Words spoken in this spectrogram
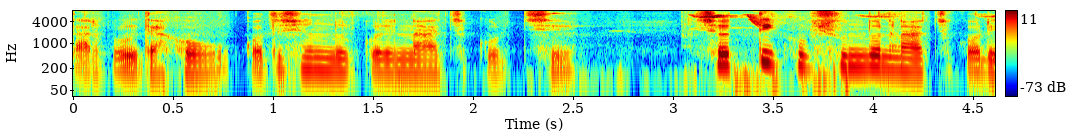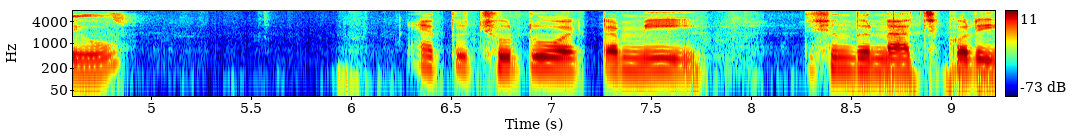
তারপরে দেখো কত সুন্দর করে নাচ করছে। সত্যি খুব সুন্দর নাচ করে ও। এত ছোট একটা মেয়ে। এত সুন্দর নাচ করে।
